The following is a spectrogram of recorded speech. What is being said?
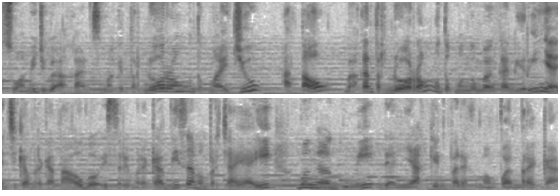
suami juga akan semakin terdorong untuk maju atau bahkan terdorong untuk mengembangkan dirinya jika mereka tahu bahwa istri mereka bisa mempercayai, mengagumi, dan yakin pada kemampuan mereka.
